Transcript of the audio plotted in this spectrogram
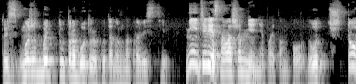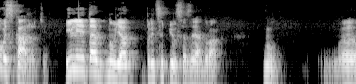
То есть, может быть, тут работу какую-то нужно провести. Мне интересно ваше мнение по этому поводу. Вот что вы скажете? Или это, ну, я прицепился зря, дурак. Ну, э,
